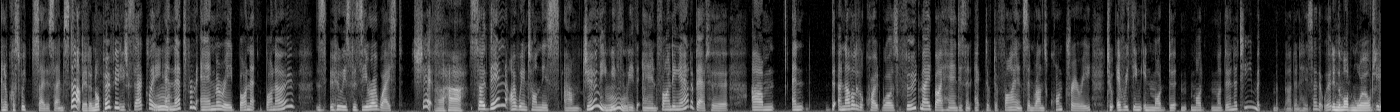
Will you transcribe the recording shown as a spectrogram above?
And of course, we say the same stuff. Better not perfect. Exactly. Mm. And that's from Anne Marie Bonneau, Bonneau, who is the zero waste chef. Aha. So then I went on this um, journey with, Mm. with Anne, finding out about her. Um, and th- another little quote was Food made by hand is an act of defiance and runs contrary to everything in moder- mod- modernity. Mo- mo- I don't know how you say that word. In the modern world. yes.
